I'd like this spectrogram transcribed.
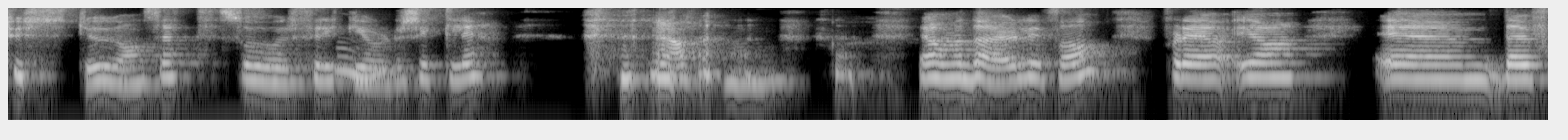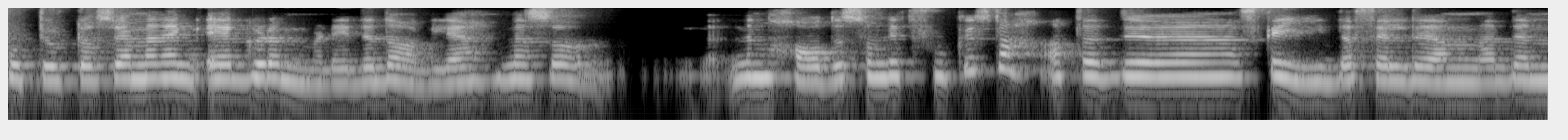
puster jo uansett, så hvorfor ikke Mm. gjøre det skikkelig? Ja. Ja, men det er jo litt sånn. For det, ja, eh, det er jo fort gjort også. Ja, men jeg, jeg glemmer det i det daglige. Men, så, men ha det som litt fokus, da. At du skal gi deg selv den, den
